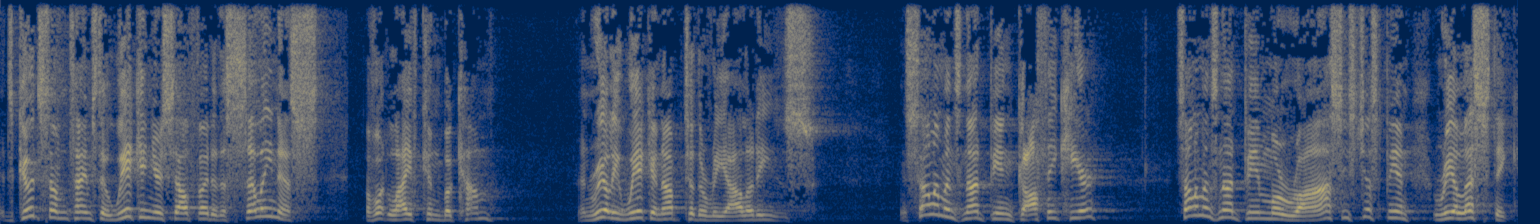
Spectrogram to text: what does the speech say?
It's good sometimes to waken yourself out of the silliness of what life can become and really waking up to the realities. Solomon's not being gothic here. Solomon's not being morass, he's just being realistic.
